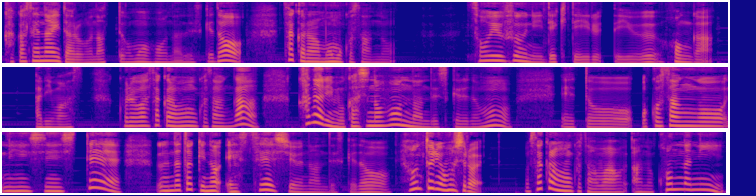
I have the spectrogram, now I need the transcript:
欠かせないだろうなって思う方なんですけどさくらももこさんの「そういう風にできている」っていう本があります。これはさくらももこさんがかなり昔の本なんですけれども、えっ、ー、とお子さんを妊娠して産んだ時のエッセイ集なんですけど本当に面白い。さくらももこさんはあのこんなに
